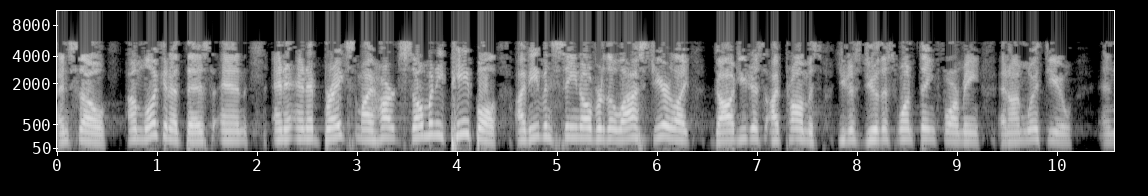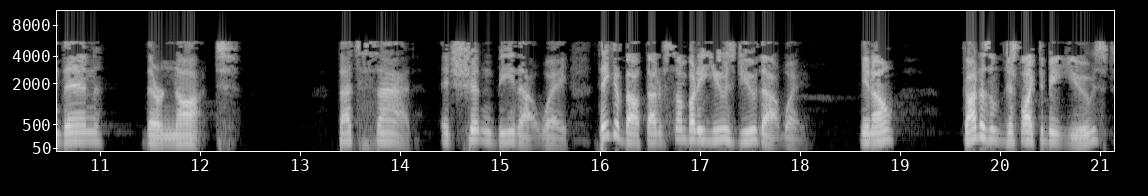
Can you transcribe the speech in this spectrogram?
And so I'm looking at this and, and, and it breaks my heart. So many people I've even seen over the last year like, God, you just, I promise, you just do this one thing for me and I'm with you. And then they're not. That's sad. It shouldn't be that way. Think about that if somebody used you that way. You know? God doesn't just like to be used.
